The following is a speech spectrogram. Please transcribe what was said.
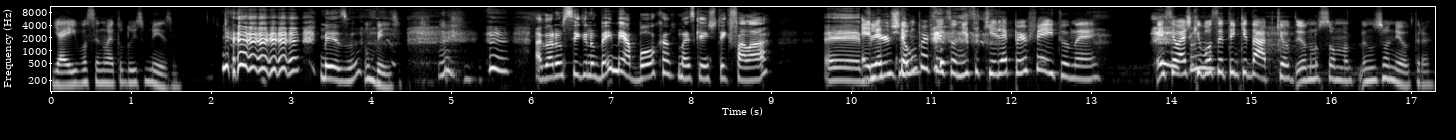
E aí você não é tudo isso mesmo. Mesmo. Um beijo. Agora, um signo bem meia-boca, mas que a gente tem que falar. É Ele virgem. é tão perfeccionista que ele é perfeito, né? Esse eu acho que você tem que dar, porque eu, eu não sou uma, eu não sou neutra.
